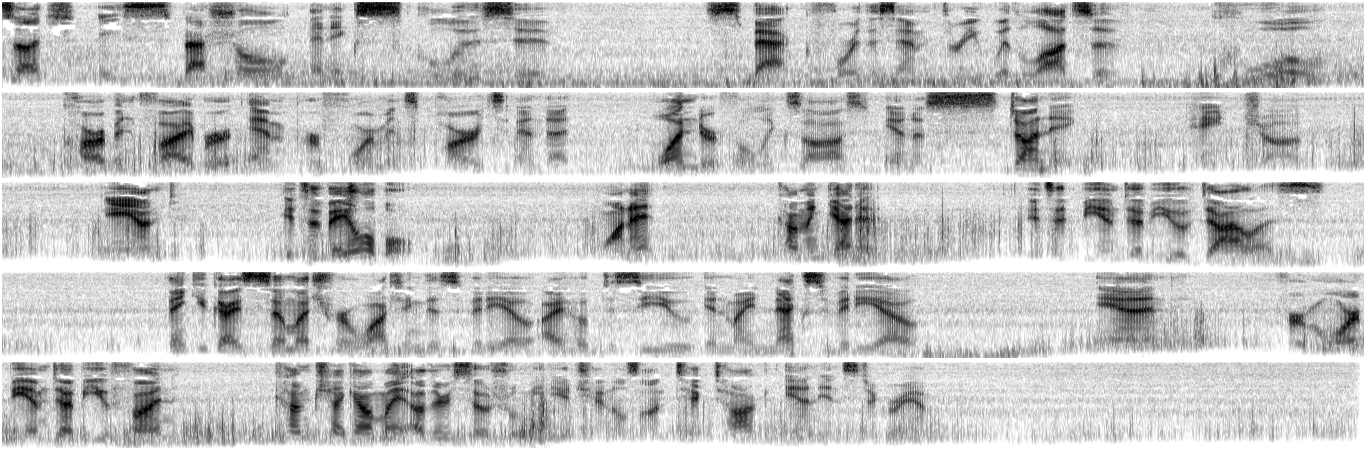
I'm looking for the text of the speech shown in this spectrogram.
Such a special and exclusive spec for this M3 with lots of cool carbon fiber M performance parts and that wonderful exhaust and a stunning paint job. And it's available. Want it? Come and get it. It's at BMW of Dallas. Thank you guys so much for watching this video. I hope to see you in my next video. And for more BMW fun, come check out my other social media channels on TikTok and Instagram.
